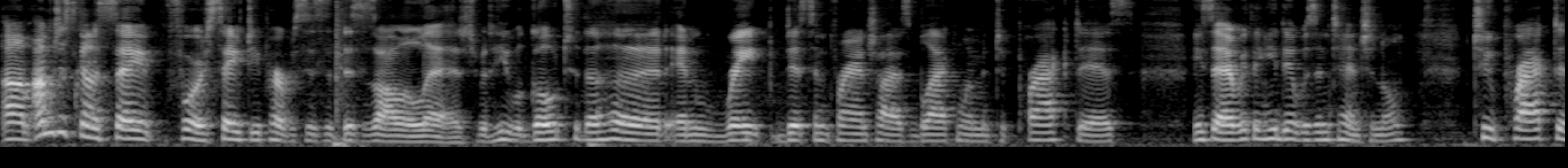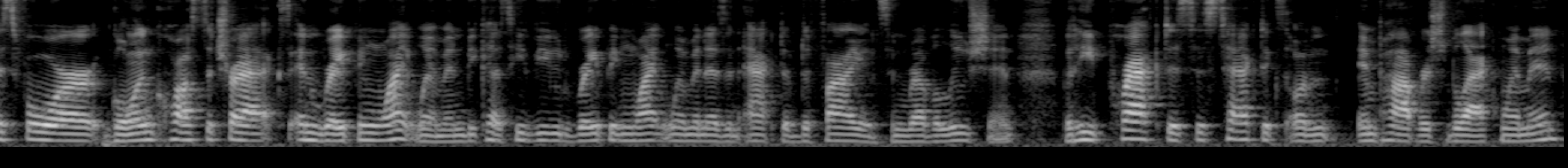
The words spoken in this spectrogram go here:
Um, I'm just gonna say, for safety purposes, that this is all alleged, but he would go to the hood and rape disenfranchised black women to practice. He said everything he did was intentional to practice for going across the tracks and raping white women because he viewed raping white women as an act of defiance and revolution. But he practiced his tactics on impoverished black women.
